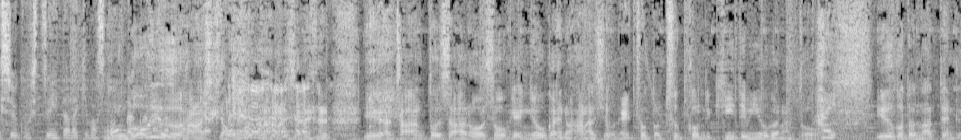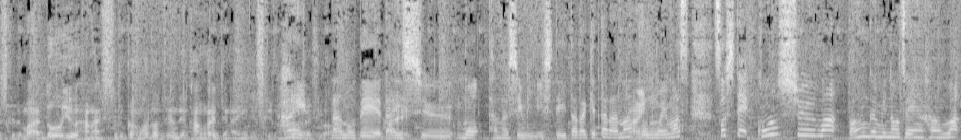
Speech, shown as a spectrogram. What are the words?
来週ご出演いただきます、うん、どういう話音楽の話じゃないいやいやちゃんとしたあの証券業界の話をねちょっと突っ込んで聞いてみようかなと、はい、いうことになってるんですけどまあどういう話するかまだ全然考えてないんですけどね、はい、私は。なので、来週も楽しみにしていただけたらなと思います、そして今週は番組の前半は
